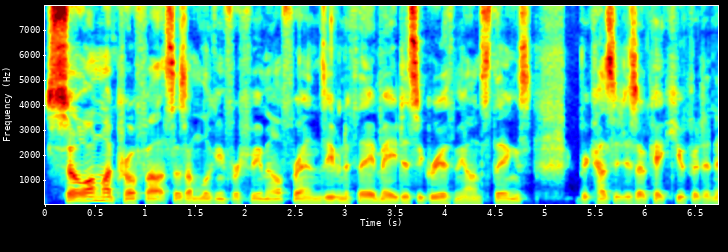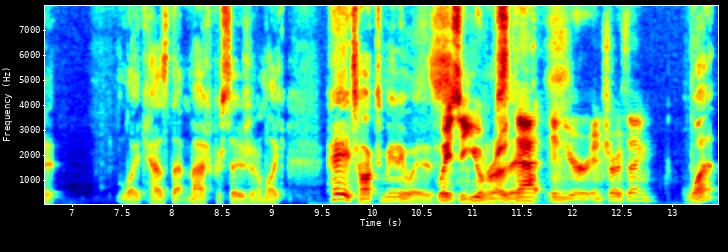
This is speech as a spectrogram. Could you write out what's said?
So on my profile, it says I'm looking for female friends, even if they may disagree with me on things, because it is OkCupid and it like has that match precision. I'm like, hey, talk to me anyways. Wait, so you what wrote that in your intro thing? What?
